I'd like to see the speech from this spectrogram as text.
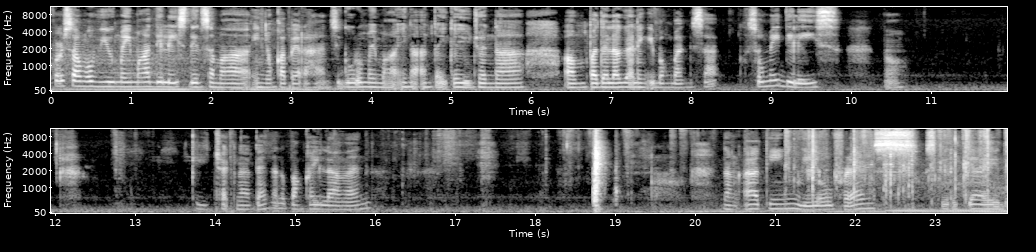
For some of you, may mga delays din sa mga inyong kaperahan. Siguro may mga inaantay kayo dyan na um, padala galing ibang bansa. So, may delays. No? Okay, check natin. Ano pang kailangan ng ating Leo friends, spirit guide.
